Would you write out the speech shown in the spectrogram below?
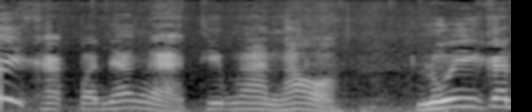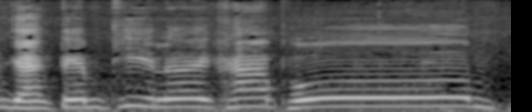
ยขักปัญญังไงทีมงานเฮาลุยกันอย่างเต็มที่เลยครับผม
